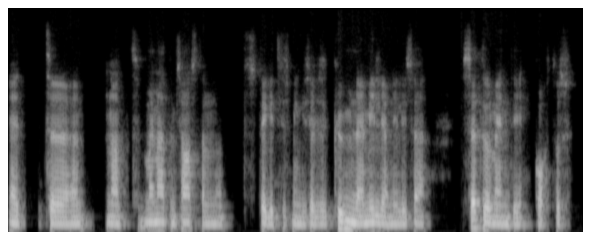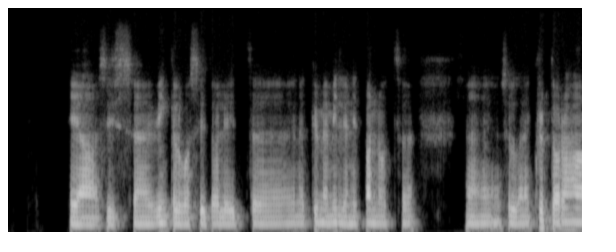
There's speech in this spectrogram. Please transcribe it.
Et äh, nad, ma ei mäleta, mis aastal nad tegid siis mingi sellise kümnemiljonilise settlement'i kohtus. ja siis äh, Winkelvossid olid äh, need kümme miljonit pannud selle krüptoraha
